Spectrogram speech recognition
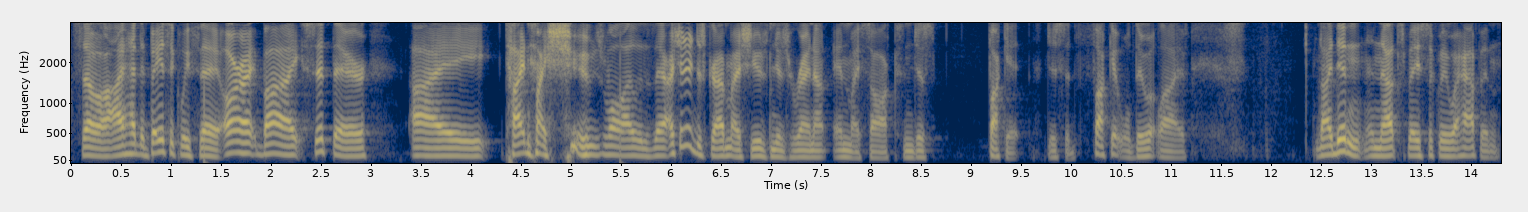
So I had to basically say, all right, bye, sit there I tied my shoes while I was there. I should have just grabbed my shoes and just ran up in my socks and just fuck it. Just said, fuck it, we'll do it live. But I didn't, and that's basically what happened.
